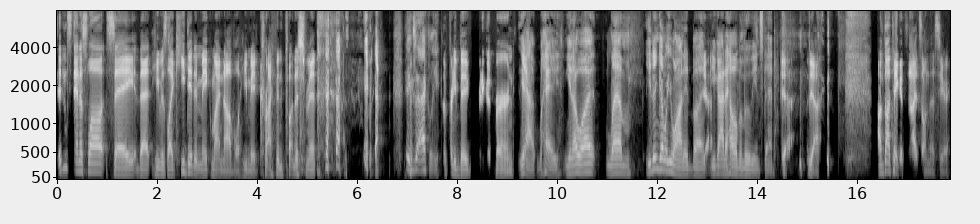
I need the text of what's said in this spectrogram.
didn't Stanislaw say that he was like he didn't make my novel, he made Crime and Punishment? Yeah, exactly. It's a pretty big, pretty good burn. Yeah. Hey, you know what, Lem? You didn't get what you wanted, but Yeah. you got a hell of a movie instead. Yeah. Yeah. I'm not taking sides on this here.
